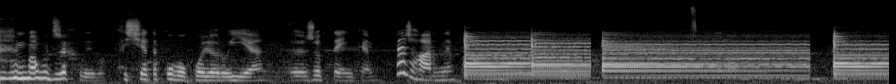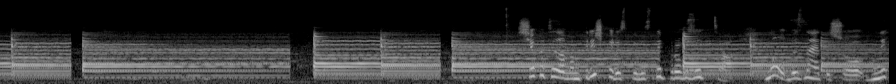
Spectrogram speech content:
мабуть, жахливо. Ще такого кольору є е, жовтеньке. Теж гарне. Ще хотіла вам трішки розповісти про взуття. Ну, ви знаєте, що в них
